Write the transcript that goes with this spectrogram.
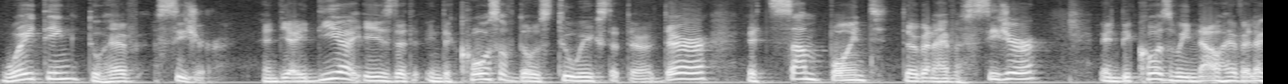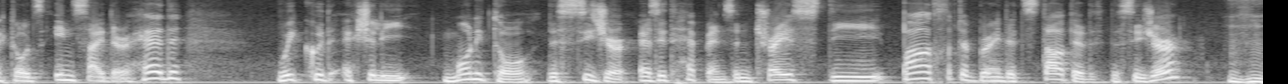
waiting to have seizure. And the idea is that in the course of those two weeks that they're there, at some point they're going to have a seizure. And because we now have electrodes inside their head, we could actually monitor the seizure as it happens and trace the parts of the brain that started the seizure mm-hmm.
